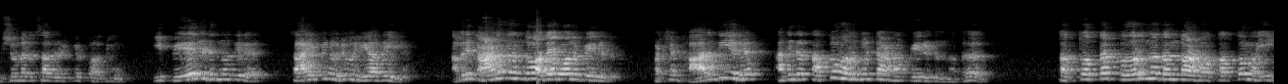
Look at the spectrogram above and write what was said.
വിശ്വംഭരൻ സാർ ഒരിക്കൽ പറഞ്ഞു ഈ പേരിടുന്നതിൽ സാഹിബിന് ഒരു മര്യാദയില്ല. അവർ കാണുന്നെന്തോ അതേപോലെ പേരിടും. പക്ഷെ ഭാരതീയര് അതിന്റെ തത്വം അറിഞ്ഞിട്ടാണ് പേരിടുന്നത്. തത്വത്തെ പേർന്നത് എന്താണോ തത്വമയി.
